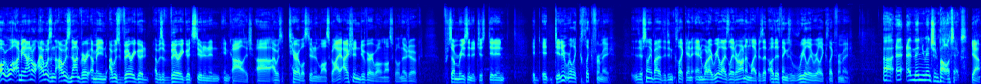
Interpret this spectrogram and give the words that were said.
Oh well, I mean, I don't. I wasn't. I was not very. I mean, I was very good. I was a very good student in in college. Uh, I was a terrible student in law school. I, I shouldn't do very well in law school. No joke. For some reason, it just didn't. It it didn't really click for me. There's something about it that didn't click. And and what I realized later on in life is that other things really really click for me. Uh, and, and then you mentioned politics. Yeah.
